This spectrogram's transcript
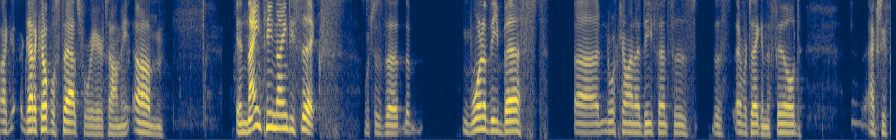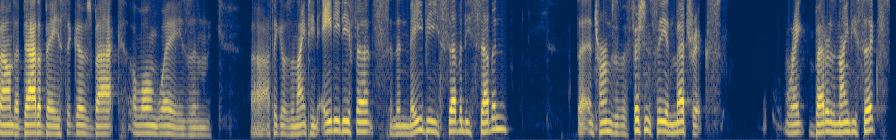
I got a couple stats for you here, Tommy. Um, in 1996, which is the the one of the best uh, North Carolina defenses that's ever taken the field, actually found a database that goes back a long ways, and uh, I think it was a 1980 defense, and then maybe 77 that in terms of efficiency and metrics ranked better than 96.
